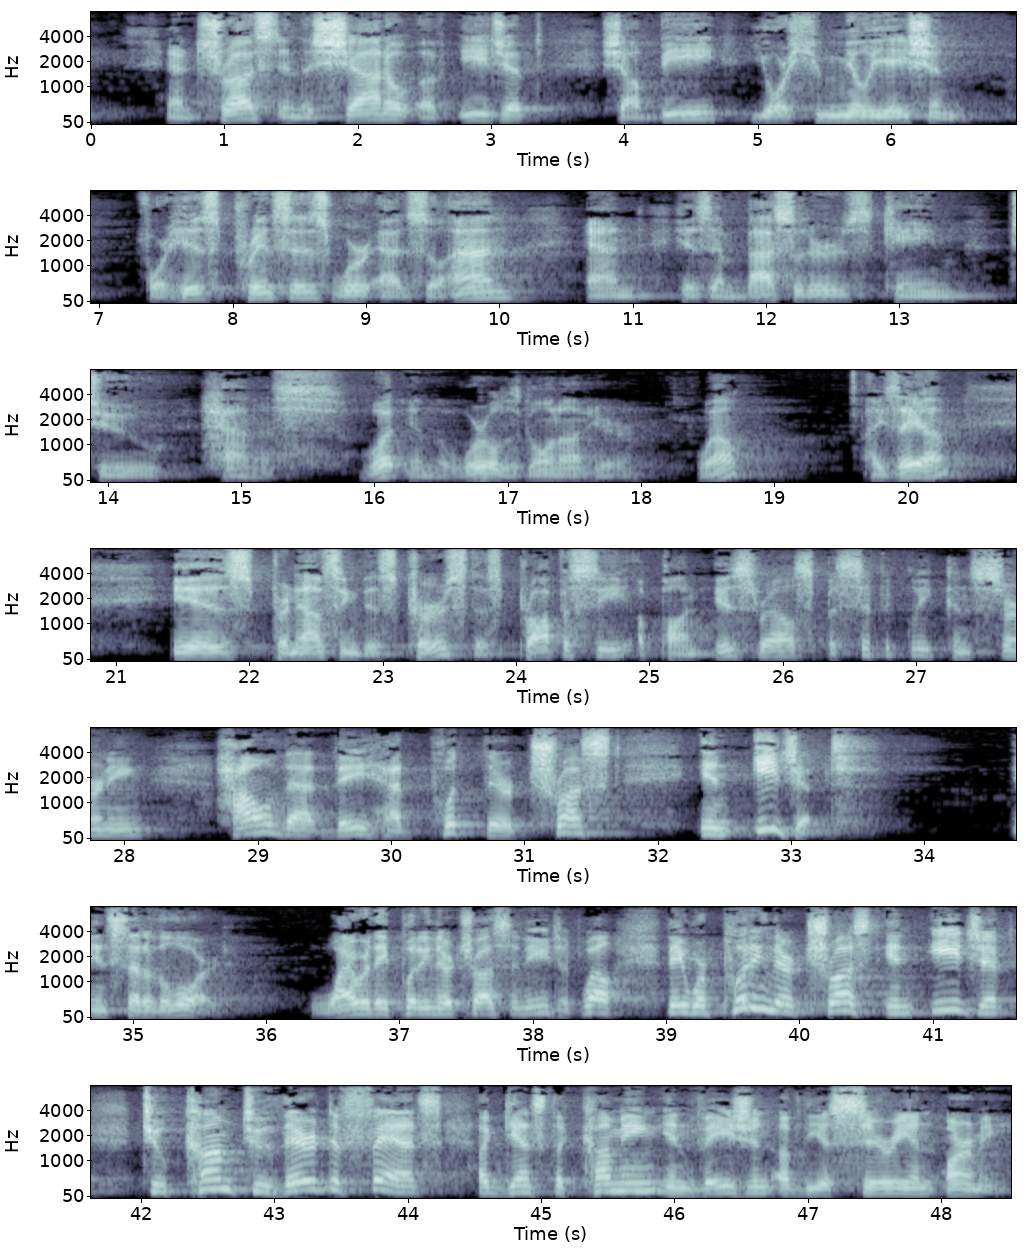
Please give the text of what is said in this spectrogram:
and trust in the shadow of Egypt shall be your humiliation. For his princes were at Zoan, and his ambassadors came to Hanes. What in the world is going on here? Well, Isaiah is pronouncing this curse, this prophecy upon Israel, specifically concerning how that they had put their trust in Egypt instead of the Lord. Why were they putting their trust in Egypt? Well, they were putting their trust in Egypt to come to their defense against the coming invasion of the Assyrian army.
